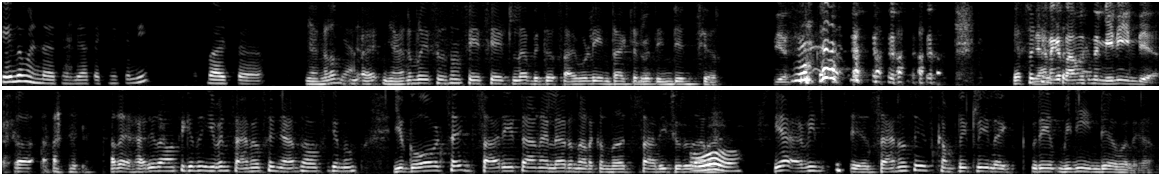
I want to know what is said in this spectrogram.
കെയിലും ഉണ്ടായിരുന്നില്ല ടെക്നിക്കലി ബട്ട് ഞങ്ങളും ഞാനും റേസിസം ഫേസ് ചെയ്തിട്ടില്ല because I only interacted with Indians here അതെ ഹരി താമസിക്കുന്നു ഈവൻ സാനോസ് ഞാൻ താമസിക്കുന്നു. യു ഗോ ഔട്ട് സൈഡ് സാരി ഇട്ടാണ് എല്ലാവരും നടക്കുന്നത് സാരി ചുരിദാർ ഐ മീൻ സാനോസ് ഈസ് കംപ്ലീറ്റ്ലി ലൈക്ക് ഒരു മിനി ഇന്ത്യ പോലെയാണ്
